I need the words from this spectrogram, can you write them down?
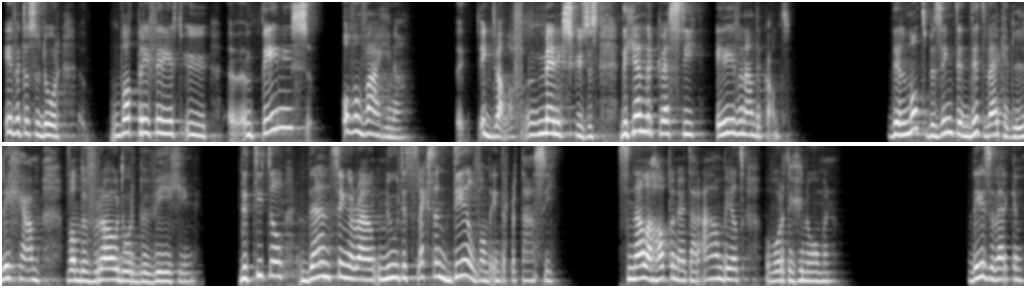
Even tussendoor, wat prefereert u? Een penis of een vagina? Ik dwel af, mijn excuses. De genderkwestie even aan de kant. Delmotte bezingt in dit werk het lichaam van de vrouw door beweging. De titel Dancing Around Nude is slechts een deel van de interpretatie. Snelle happen uit haar aanbeeld worden genomen. Deze werken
